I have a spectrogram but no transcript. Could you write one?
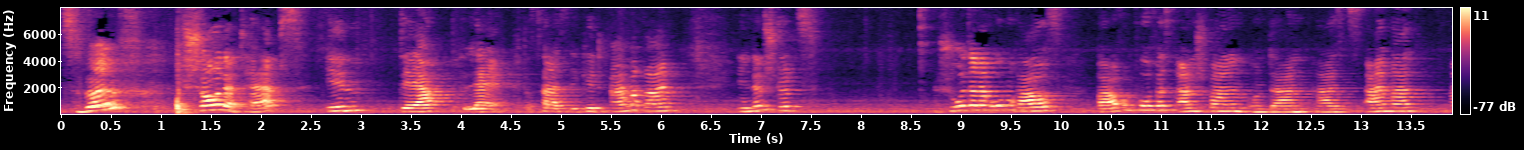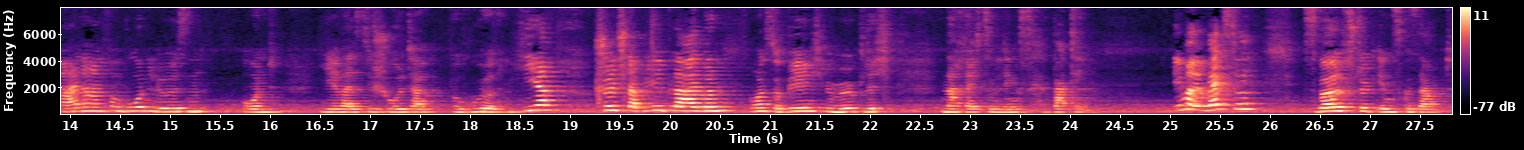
zwölf Shoulder Taps in der Plank. Das heißt, ihr geht einmal rein in den Stütz, Schulter nach oben raus, Bauch und Po fest anspannen und dann heißt es einmal eine Hand vom Boden lösen und jeweils die Schulter berühren. Hier schön stabil bleiben und so wenig wie möglich nach rechts und links wackeln. Immer im Wechsel, zwölf Stück insgesamt.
